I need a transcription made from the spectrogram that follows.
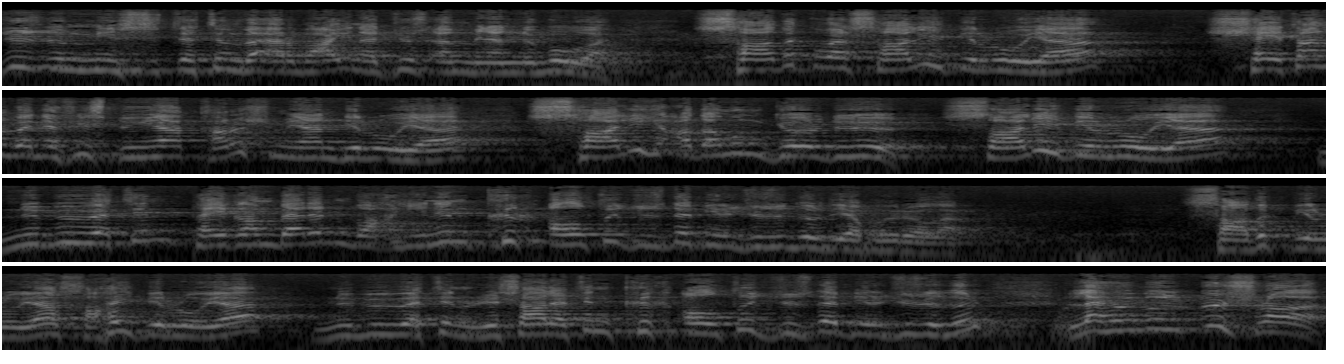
cüz'ün min sittetin ve erbaine cüz'en minen nübuvve sadık ve salih bir rüya şeytan ve nefis dünya karışmayan bir rüya salih adamın gördüğü salih bir rüya nübüvvetin, peygamberin vahyinin 46 yüzde bir cüzüdür diye buyuruyorlar. Sadık bir rüya, sahih bir rüya, nübüvvetin, risaletin 46 yüzde bir cüzüdür. Lehumul büşra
